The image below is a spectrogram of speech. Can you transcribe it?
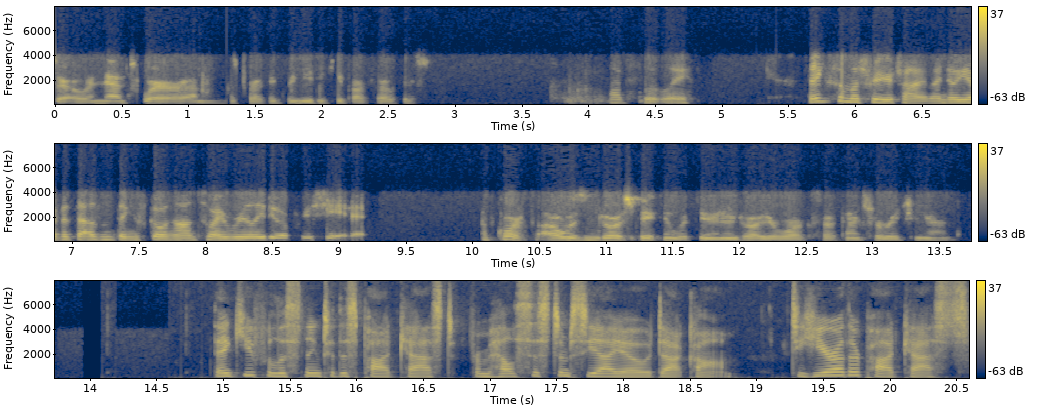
so? And that's where, um, that's where I think we need to keep our focus. Absolutely. Thanks so much for your time. I know you have a thousand things going on, so I really do appreciate it. Of course. I always enjoy speaking with you and enjoy your work. So thanks for reaching out. Thank you for listening to this podcast from healthsystemcio.com. To hear other podcasts,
